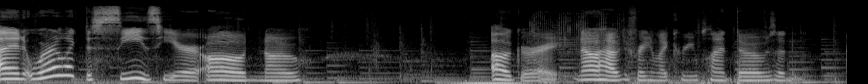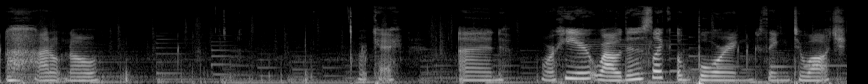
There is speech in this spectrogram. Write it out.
And where are like the seeds here? Oh no. Oh great. Now I have to freaking like replant those and uh, I don't know. Okay. And we're here. Wow, this is like a boring thing to watch.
